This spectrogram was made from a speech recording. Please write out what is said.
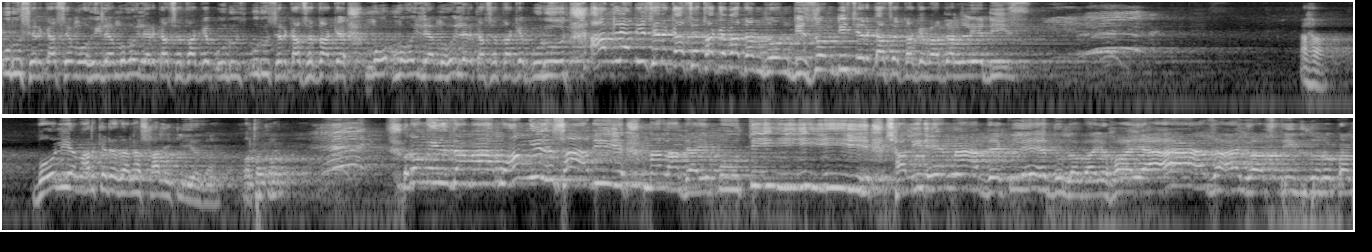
পুরুষের কাছে মহিলা, মহিলার কাছে থাকে পুরুষ, পুরুষের কাছে থাকে মহিলা, মহিলার কাছে থাকে পুরুষ। আর লেডিসের কাছে থাকে বাদান জন্ডিস, জন্ডিসের কাছে থাকে বাদান লেডিস। আহা। বলিয়ে মার্কেটে যায় না শালিক নিয়ে যায় কতক্ষণ রঙিল জামা, রঙিল শাড়ি, মালা দেয় পুতি। শালিরে না দেখলে দুলবাই হয়া যায় অস্থির যেরকম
